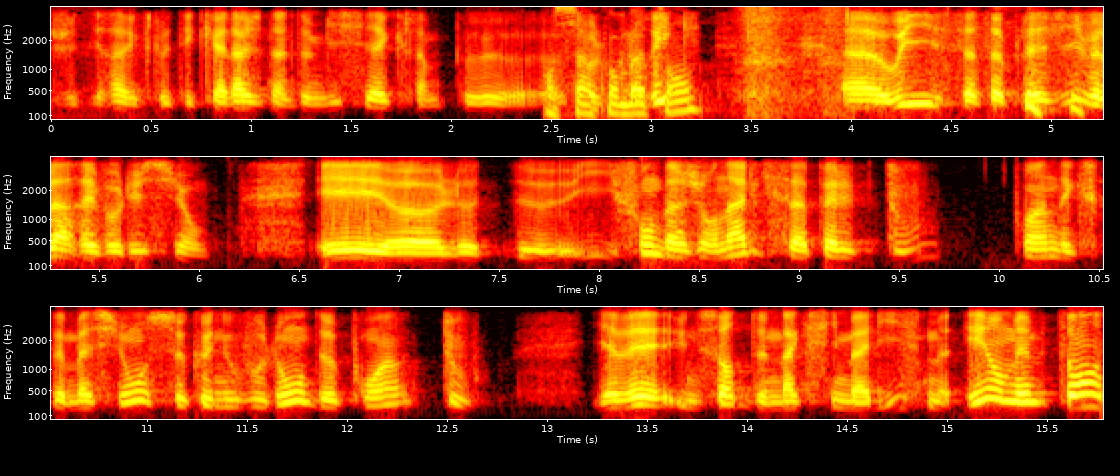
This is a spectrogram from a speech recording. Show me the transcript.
je dirais, avec le décalage d'un demi-siècle, un peu euh, ancien combattant. oui, ça s'appelait Vive la Révolution. Et le, de, il fonde un journal qui s'appelle Tout point d'exclamation, ce que nous voulons de point tout. Il y avait une sorte de maximalisme et en même temps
